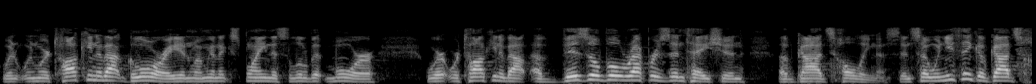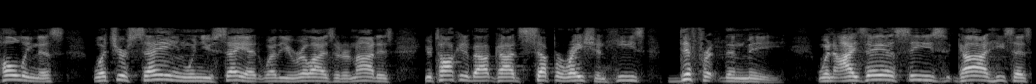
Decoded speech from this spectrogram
When, when we're talking about glory, and I'm going to explain this a little bit more, we're, we're talking about a visible representation of God's holiness. And so when you think of God's holiness, what you're saying when you say it, whether you realize it or not, is you're talking about God's separation. He's different than me. When Isaiah sees God, he says,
